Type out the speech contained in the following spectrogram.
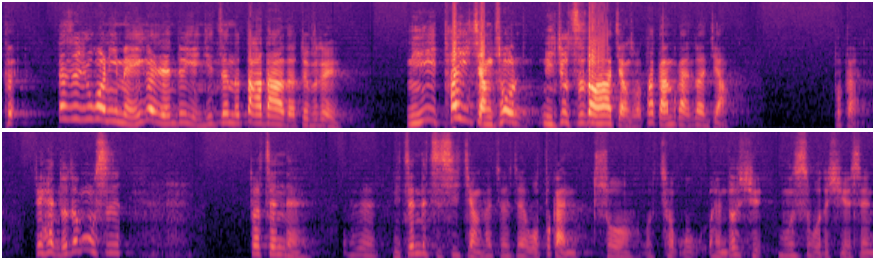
可，但是如果你每一个人的眼睛睁得大大的，对不对？你他一讲错，你就知道他讲错。他敢不敢乱讲？不敢。所以很多的牧师，说真的，是你真的仔细讲，他就这我不敢说，我从我很多学牧师我的学生，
